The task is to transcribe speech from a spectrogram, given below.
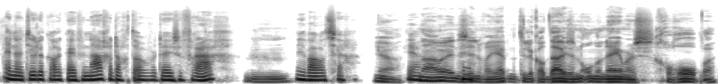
En natuurlijk had ik even nagedacht over deze vraag. Mhm. Je wou wat zeggen. Ja. Ja. nou in de Ja. zin van je hebt natuurlijk al duizenden ondernemers geholpen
